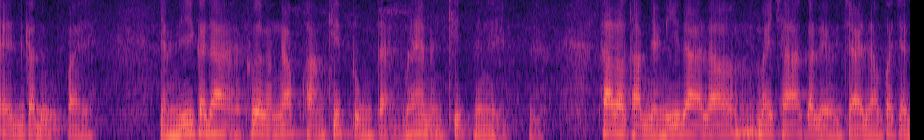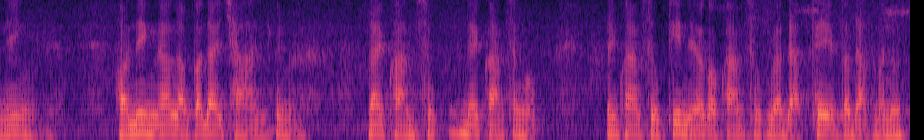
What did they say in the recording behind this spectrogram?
เอ็นกระดูกไป อย่างนี้ก็ได้เพื่อระงับความคิดปรุงแต่งไม่ให้มันคิดนั่นเอง ถ้าเราทำอย่างนี้ได้แล้วไม่ช้าก็เร็วใจเราก็จะนิ่ง พอนิ่งแล้วเราก็ได้ฌานขึ้นมา ได้ความสุขได้ความสงบ เป็นความสุขที่เหนือกว่าความสุขระดับเทพระดับมนุษย์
